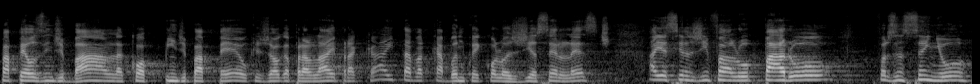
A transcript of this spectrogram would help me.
Papelzinho de bala, copinho de papel que joga para lá e para cá, e estava acabando com a ecologia celeste. Aí esse anjinho falou, parou, falou assim: Senhor,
